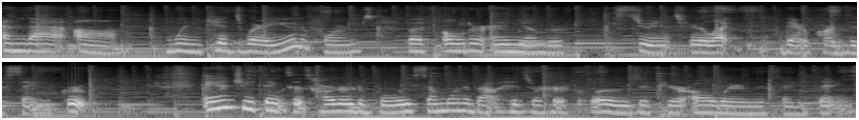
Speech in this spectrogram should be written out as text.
and that um, when kids wear uniforms, both older and younger students feel like they're part of the same group. And she thinks it's harder to bully someone about his or her clothes if you're all wearing the same thing.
